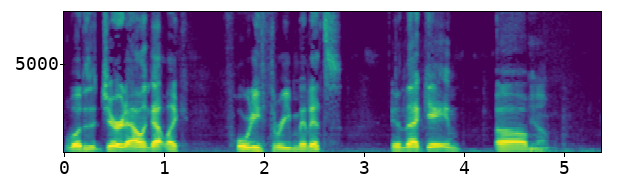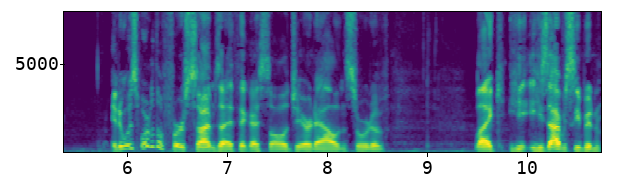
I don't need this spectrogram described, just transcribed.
what is it? Jarrett Allen got like 43 minutes in that game. Um, Yeah. and it was one of the first times that I think I saw Jarrett Allen sort of like he, he's obviously been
